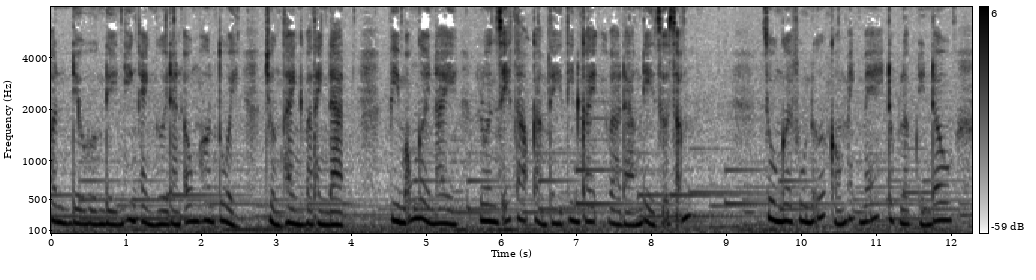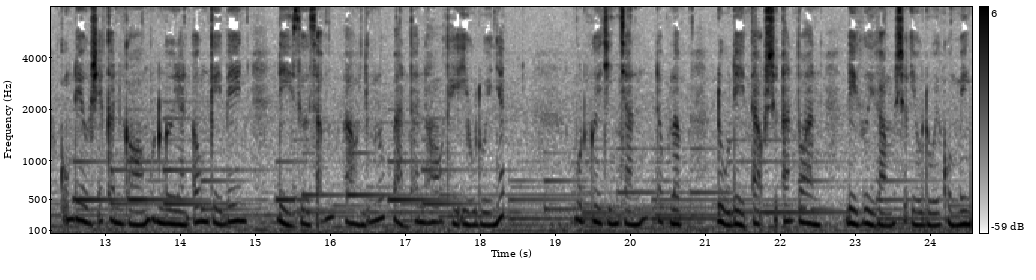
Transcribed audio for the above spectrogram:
phần đều hướng đến hình ảnh người đàn ông hơn tuổi, trưởng thành và thành đạt vì mẫu người này luôn dễ tạo cảm thấy tin cậy và đáng để dựa dẫm. Dù người phụ nữ có mạnh mẽ, độc lập đến đâu, cũng đều sẽ cần có một người đàn ông kề bên để dựa dẫm vào những lúc bản thân họ thấy yếu đuối nhất. Một người chín chắn, độc lập đủ để tạo sự an toàn, để gửi gắm sự yếu đuối của mình.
